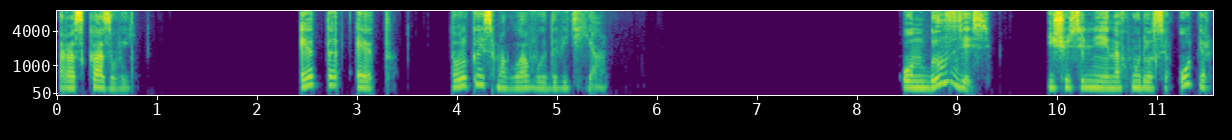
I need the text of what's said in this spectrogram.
«Рассказывай». «Это Эд», — только и смогла выдавить я. «Он был здесь?» Еще сильнее нахмурился опер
